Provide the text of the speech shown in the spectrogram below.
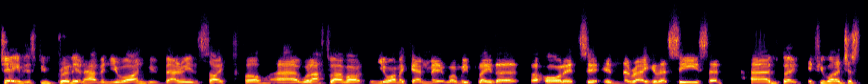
James, it's been brilliant having you on. You've been very insightful. Uh, we'll have to have our- you on again, mate, when we play the, the Hornets in the regular season. Um, but if you want to just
